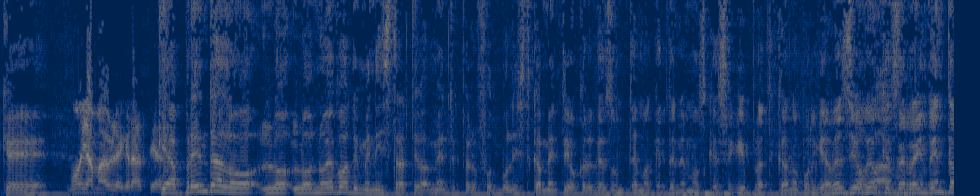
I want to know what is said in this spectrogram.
Que, Muy amable, gracias. que aprenda lo, lo, lo nuevo administrativamente, pero futbolísticamente yo creo que es un tema que tenemos que seguir platicando, porque a veces yo veo vamos. que se reinventa,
